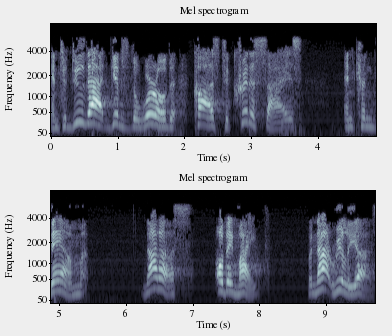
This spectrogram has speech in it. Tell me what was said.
And to do that gives the world cause to criticize and condemn not us. Oh, they might, but not really us.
